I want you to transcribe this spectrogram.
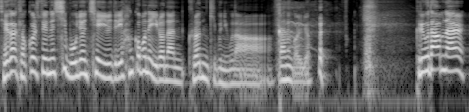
제가 겪을 수 있는 15년치의 일들이 한꺼번에 일어난 그런 기분이구나 라는 걸요. 그리고 다음 날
